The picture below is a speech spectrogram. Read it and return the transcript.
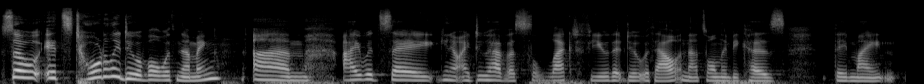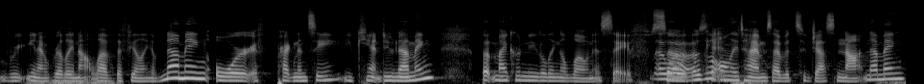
So it's totally doable with numbing. Um, I would say, you know, I do have a select few that do it without, and that's only because they might, re, you know, really not love the feeling of numbing, or if pregnancy, you can't do numbing, but microneedling alone is safe. Oh, so wow, those are the only times I would suggest not numbing,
